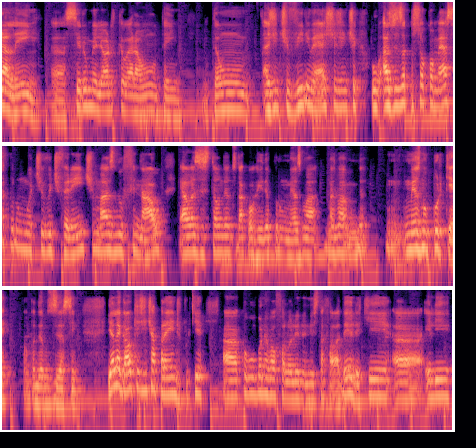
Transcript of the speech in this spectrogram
além, uh, ser o melhor do que eu era ontem. Então a gente vira e mexe, a gente. O, às vezes a pessoa começa por um motivo diferente, mas no final elas estão dentro da corrida por um mesmo, um mesmo porquê, podemos dizer assim. E é legal que a gente aprende, porque, uh, como o Boneval falou ali no início da fala dele, que ele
